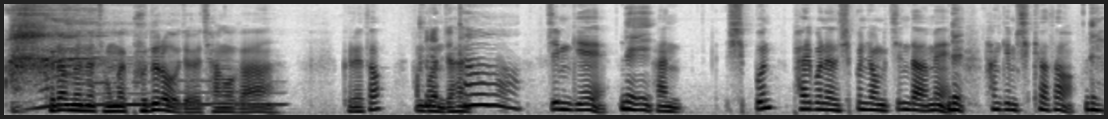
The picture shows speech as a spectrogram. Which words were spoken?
아. 그러면은 정말 부드러워져요, 장어가. 그래서 한번. 이제 한 찜기에 네. 한 10분, 8분에서 10분 정도 찐 다음에 네. 한김 식혀서 네.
